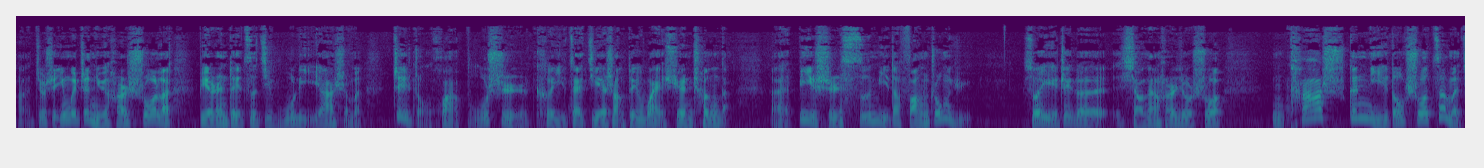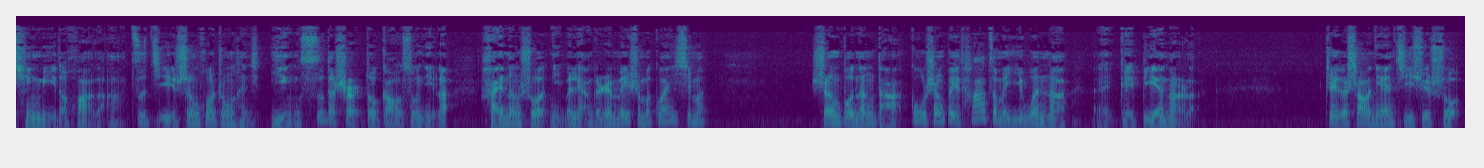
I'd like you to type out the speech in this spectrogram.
啊，就是因为这女孩说了别人对自己无礼呀什么这种话，不是可以在街上对外宣称的，呃，必是私密的房中语。所以这个小男孩就说。他跟你都说这么亲密的话了啊，自己生活中很隐私的事儿都告诉你了，还能说你们两个人没什么关系吗？生不能答，顾生被他这么一问呢，哎，给憋那儿了。这个少年继续说：“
